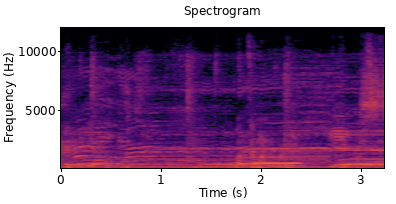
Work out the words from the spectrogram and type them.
如果这么努力，一定不行。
